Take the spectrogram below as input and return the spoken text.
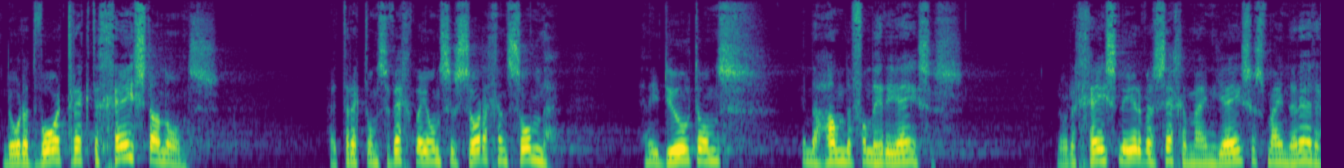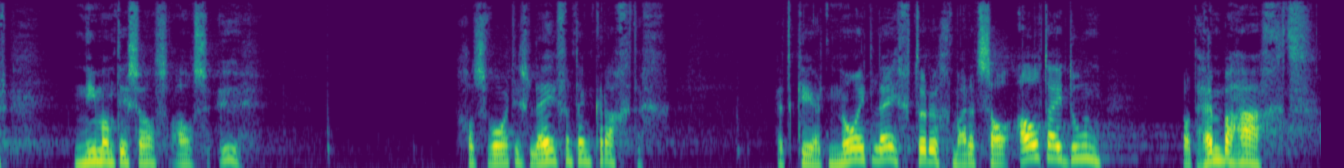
Door het woord trekt de geest aan ons. Hij trekt ons weg bij onze zorg en zonde. En hij duwt ons in de handen van de Heer Jezus. Door de geest leren we zeggen, mijn Jezus, mijn redder, niemand is als, als u. Gods woord is levend en krachtig. Het keert nooit leeg terug, maar het zal altijd doen wat Hem behaagt.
